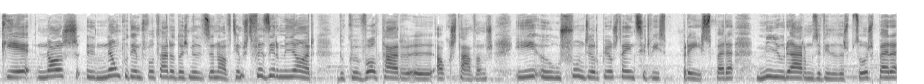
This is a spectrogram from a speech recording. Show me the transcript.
que é nós eh, não podemos voltar a 2019, temos de fazer melhor do que voltar uh, ao que estávamos. E uh, os fundos europeus têm de servir para isso, para melhorarmos a vida das pessoas, para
